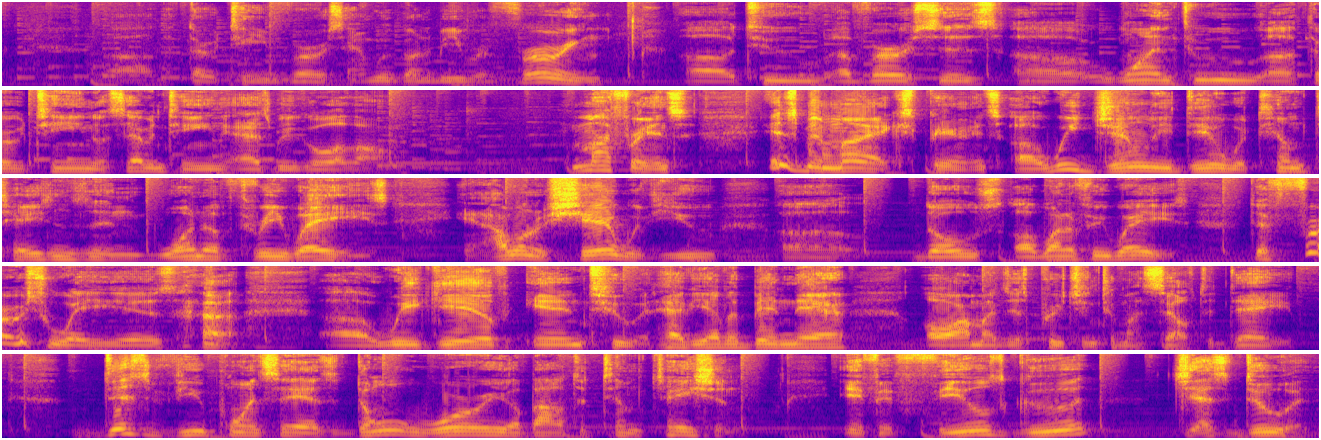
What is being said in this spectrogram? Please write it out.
uh, the 13th verse. And we're going to be referring uh, to uh, verses uh, 1 through uh, 13 or 17 as we go along. My friends, it's been my experience. Uh, we generally deal with temptations in one of three ways, and I want to share with you uh, those one of three ways. The first way is we give into it. Have you ever been there? Or am I just preaching to myself today? This viewpoint says don't worry about the temptation. If it feels good, just do it.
